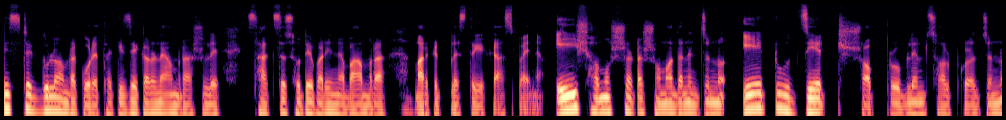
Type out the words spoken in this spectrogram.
মিস্টেকগুলো আমরা করে থাকি যে কারণে আমরা আসলে সাকসেস হতে পারি না বা আমরা মার্কেট প্লেস থেকে কাজ পাই না। এই সমস্যাটা সমাধানের জন্য এ টু জেড সব প্রবলেম সলভ করার জন্য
